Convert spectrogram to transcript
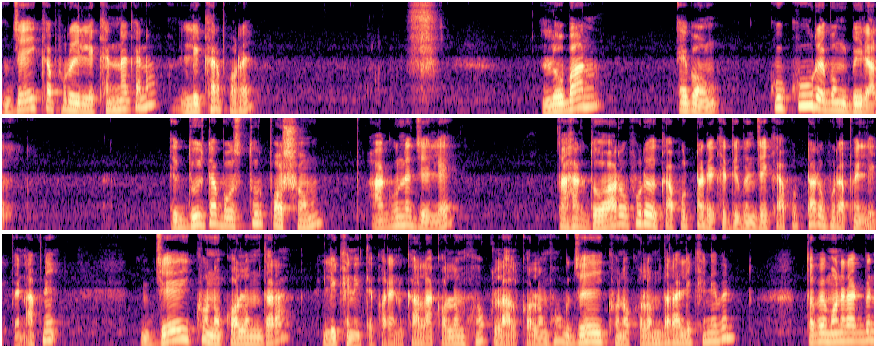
যেই কাপড়েই লেখেন না কেন, লেখার পরে লোবান এবং কুকুর এবং বিড়াল এই দুইটা বস্তুর পশম আগুনে জেলে তাহার দোয়ার উপরে ওই কাপড়টা রেখে দিবেন, যেই কাপড়টার উপরে আপনি লিখবেন। আপনি যেই কোনো কলম দ্বারা লিখে নিতে পারেন। কালা কলম হোক, লাল কলম হোক, যেই কোনো কলম দ্বারা লিখে নেবেন। তবে মনে রাখবেন,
